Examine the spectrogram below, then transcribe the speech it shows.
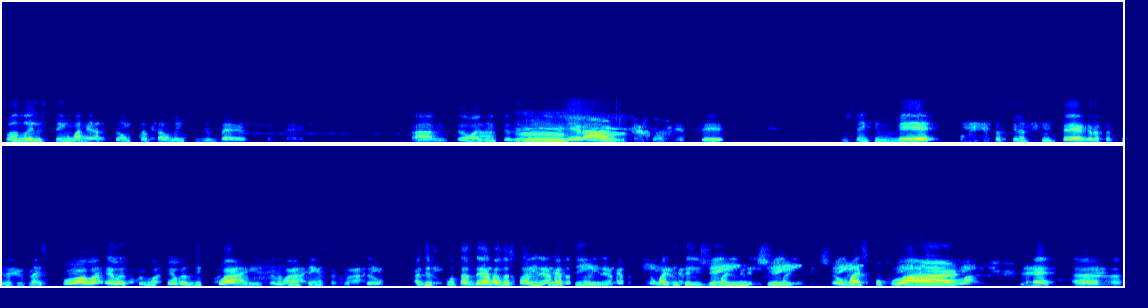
quando eles têm uma reação totalmente diversa. Sabe? Então, a gente às vezes tem que hum. esperar acontecer. A gente tem que ver como é que essas crianças se integram. Essas crianças na escola, elas são todas iguais, elas não têm essa questão. A disputa delas é só entre, assim, é o mais inteligente, é o mais popular, né? Ah,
